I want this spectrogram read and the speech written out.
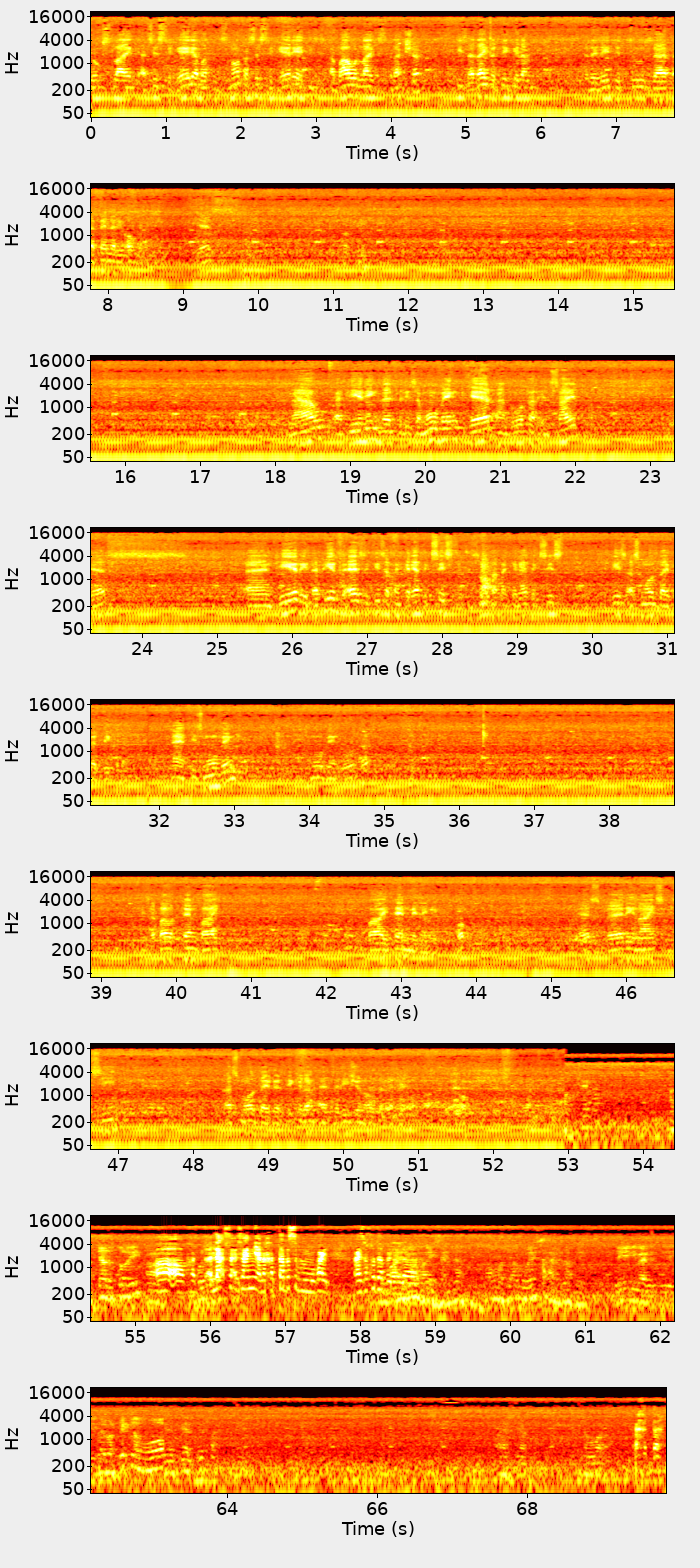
looks like a cystic area but it's not a cystic area. It is a bowel-like structure. It is a diverticulum related to the papillary ovary yes. Okay. Now appearing that there is a moving air and water inside yes and here it appears as it is a pancreatic cyst. It is not a pancreatic cyst. It is a small diverticulum. And it is moving moving water. It's about 10 by by 10 millimeter. Oh. yes very nicely seen a small diverticulum at the region of the آه آه لا ثانية أنا خدتها بس بالموبايل. عايزه أخدها بال أخدتها.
